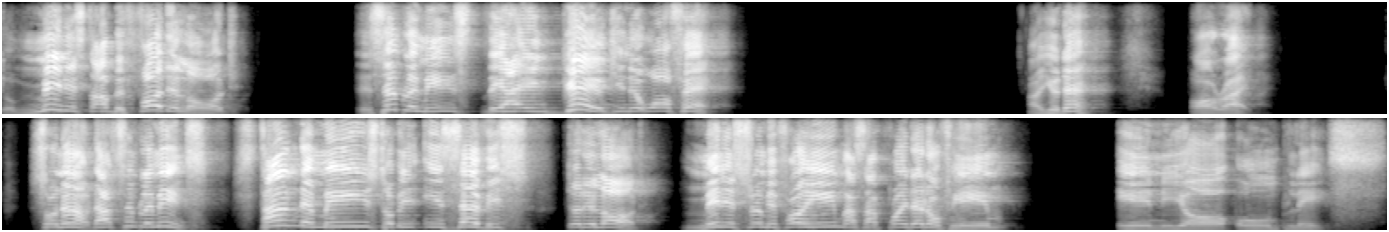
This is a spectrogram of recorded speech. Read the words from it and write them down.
to minister before the Lord, it simply means they are engaged in a warfare. Are you there? All right. So now that simply means standing means to be in service to the Lord, ministering before Him as appointed of Him in your own place.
